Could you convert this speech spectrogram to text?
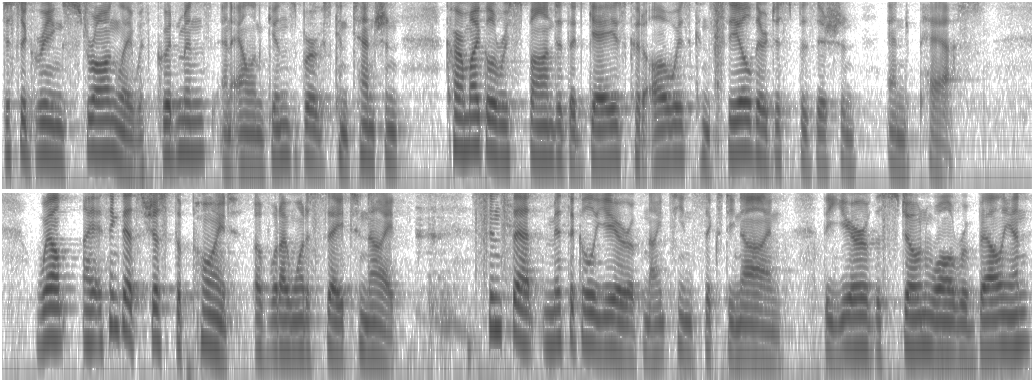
disagreeing strongly with Goodman's and Allen Ginsberg's contention Carmichael responded that gays could always conceal their disposition and pass. Well, I think that's just the point of what I want to say tonight. Since that mythical year of 1969, the year of the Stonewall Rebellion,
